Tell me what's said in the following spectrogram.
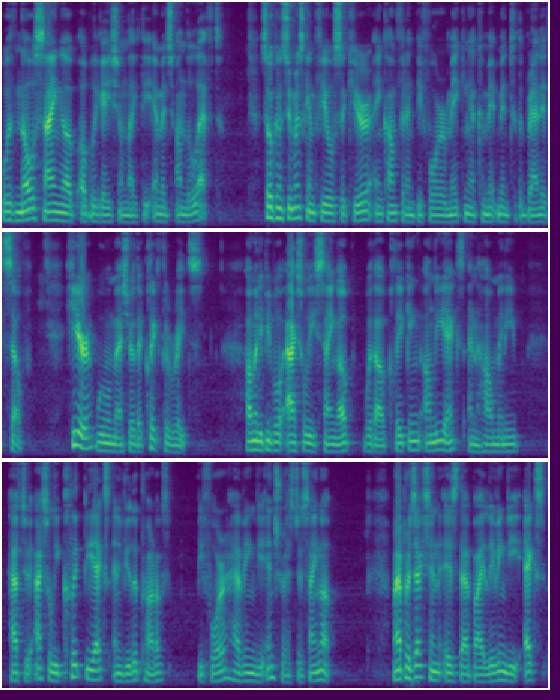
with no sign up obligation like the image on the left, so consumers can feel secure and confident before making a commitment to the brand itself. Here, we will measure the click-through rates. How many people actually sign up without clicking on the X and how many have to actually click the X and view the products before having the interest to sign up. My projection is that by leaving the X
